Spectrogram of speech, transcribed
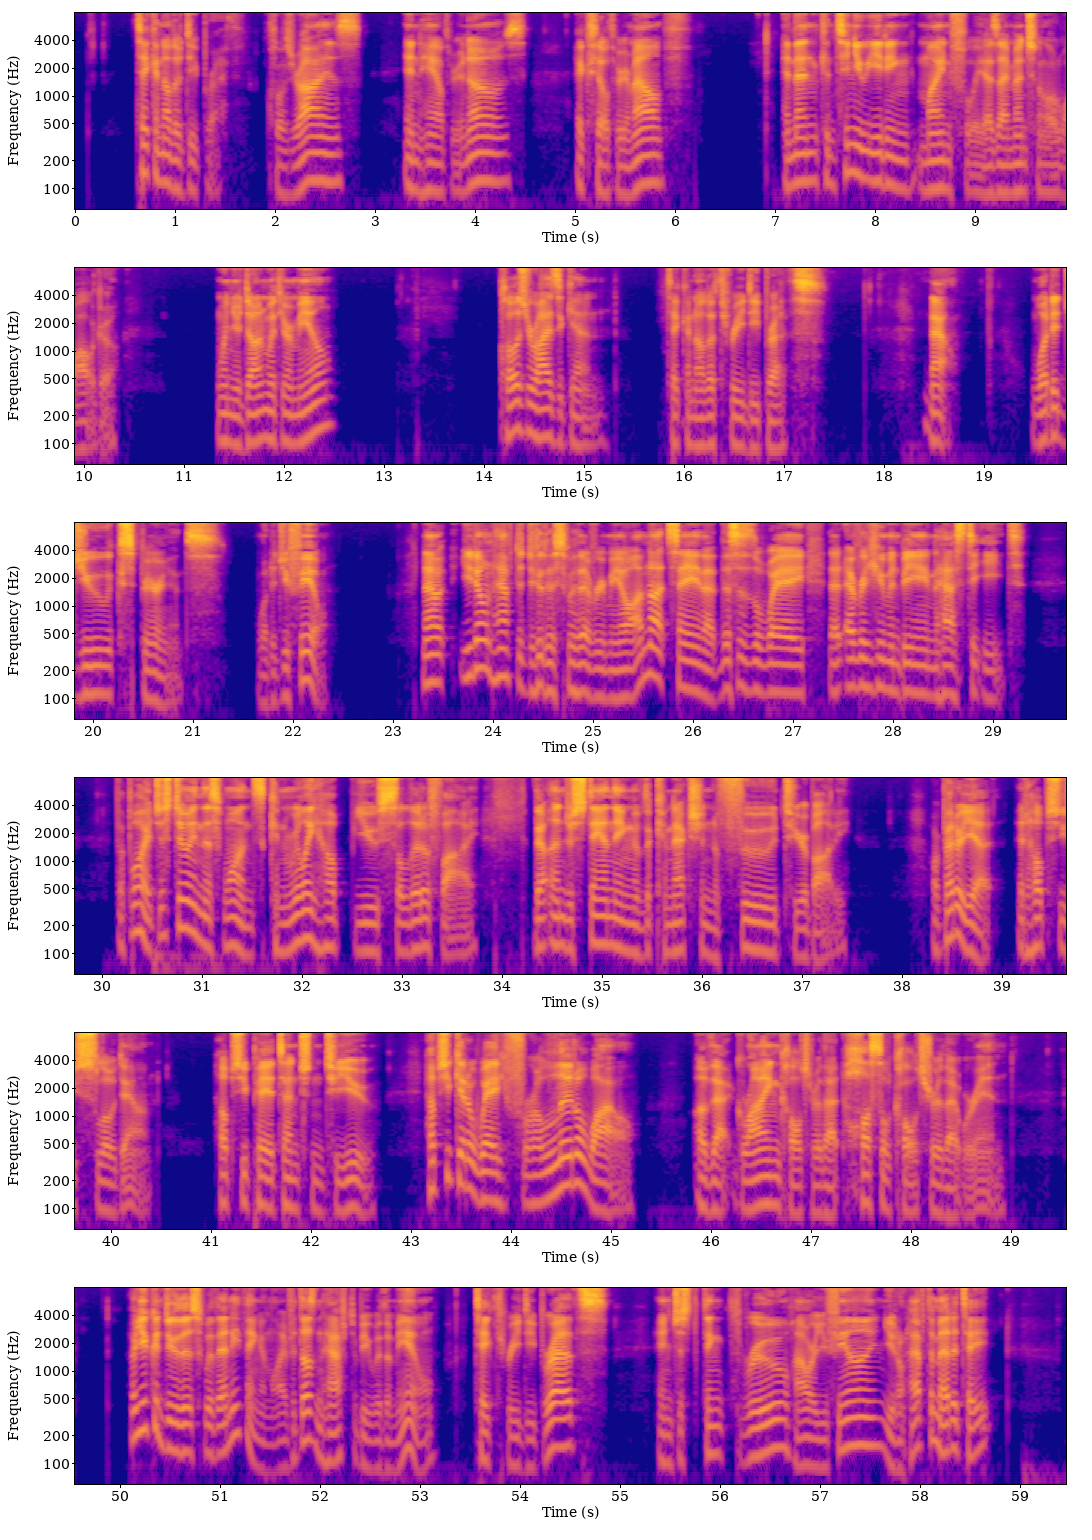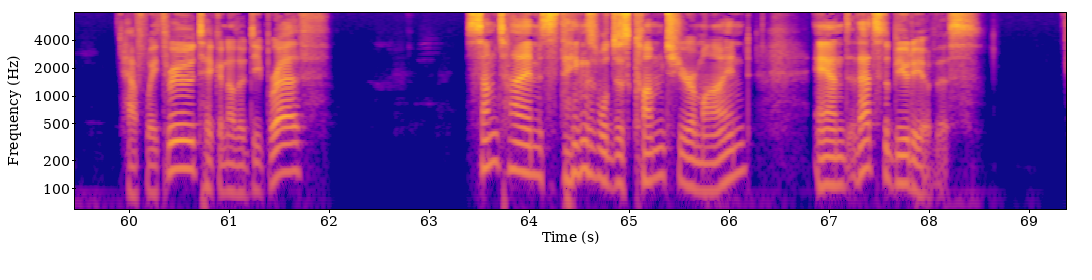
take another deep breath. Close your eyes, inhale through your nose, exhale through your mouth, and then continue eating mindfully, as I mentioned a little while ago. When you're done with your meal, close your eyes again Take another three deep breaths. Now, what did you experience? What did you feel? Now, you don't have to do this with every meal. I'm not saying that this is the way that every human being has to eat. But boy, just doing this once can really help you solidify the understanding of the connection of food to your body. Or better yet, it helps you slow down, helps you pay attention to you, helps you get away for a little while of that grind culture, that hustle culture that we're in. Or you can do this with anything in life. It doesn't have to be with a meal. Take three deep breaths and just think through how are you feeling? You don't have to meditate. Halfway through, take another deep breath. Sometimes things will just come to your mind, and that's the beauty of this.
